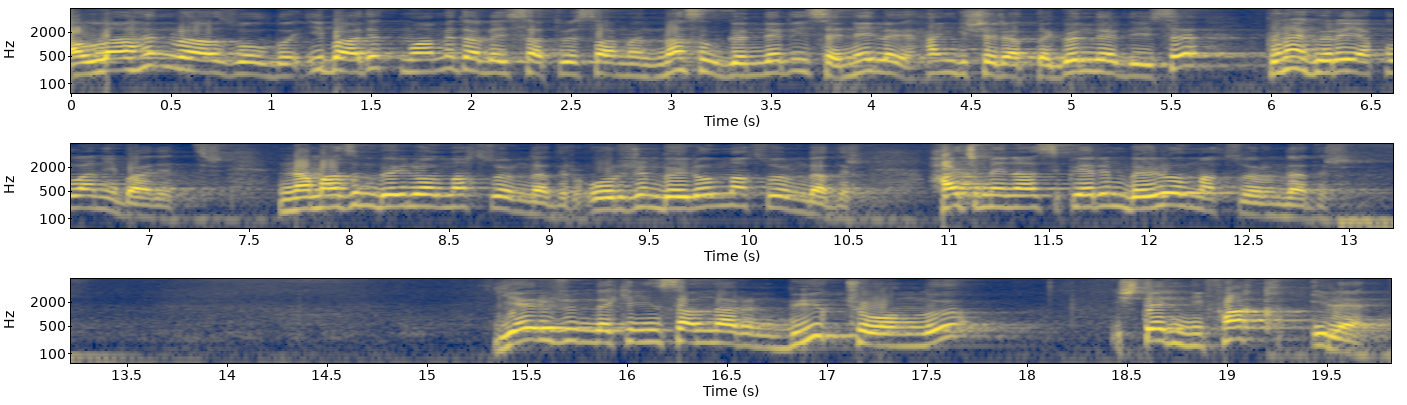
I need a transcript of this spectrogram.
Allah'ın razı olduğu ibadet Muhammed Aleyhisselatü Vesselam'ın nasıl gönderdiyse, neyle, hangi şeriatta gönderdiyse buna göre yapılan ibadettir. Namazın böyle olmak zorundadır. Orucun böyle olmak zorundadır. Hac menasiklerin böyle olmak zorundadır. Yeryüzündeki insanların büyük çoğunluğu işte nifak ile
